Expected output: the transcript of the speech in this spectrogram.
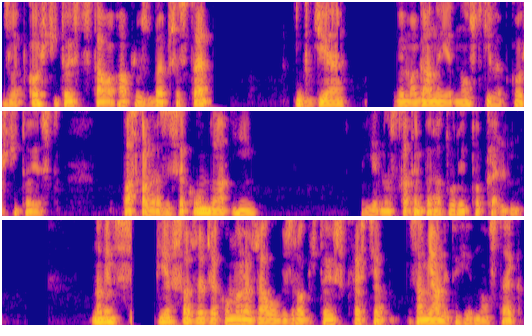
z lepkości to jest stała a plus b przez t, gdzie wymagane jednostki lepkości to jest Pascal razy sekunda i jednostka temperatury to Kelvin. No więc pierwsza rzecz, jaką należałoby zrobić, to jest kwestia zamiany tych jednostek.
